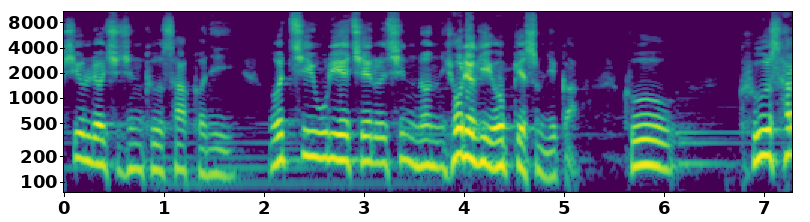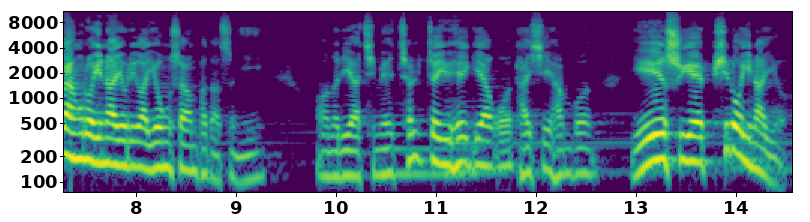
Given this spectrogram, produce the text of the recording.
피 흘려 주신 그 사건이 어찌 우리의 죄를 씻는 효력이 없겠습니까? 그, 그 사랑으로 인하여 우리가 용서함 받았으니 오늘 이 아침에 철저히 회개하고 다시 한번 예수의 피로 인하여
